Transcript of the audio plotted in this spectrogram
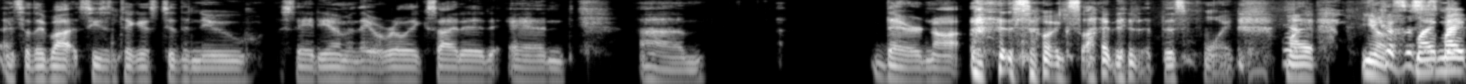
and so they bought season tickets to the new stadium, and they were really excited. And um, they're not so excited at this point. Yeah. My, you know, my, been, my,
